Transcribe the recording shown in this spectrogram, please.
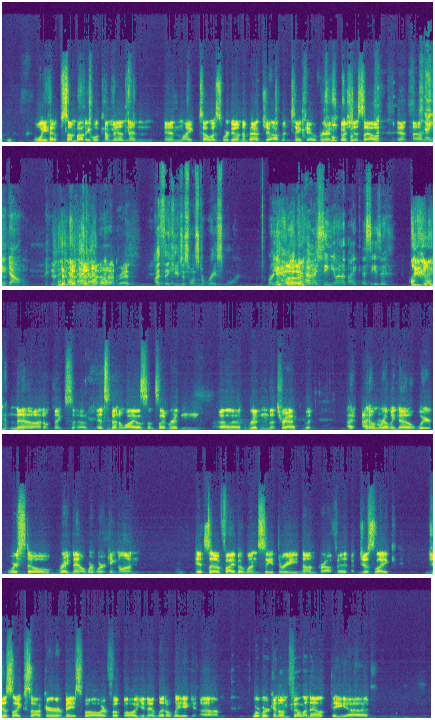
we hope somebody will come in and and like tell us we're doing a bad job and take over and push us out. And uh, No, you don't. In your blood, right? I think he just wants to race more. Are Yeah. you? Uh, Have I seen you on a bike this season? no, I don't think so. It's been a while since I've ridden uh, ridden the track, but I I don't really know. We're we're still right now. We're working on. It's a five hundred one c three nonprofit, just like just like soccer or baseball or football. You know, little league. Um, we're working on filling out the uh,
